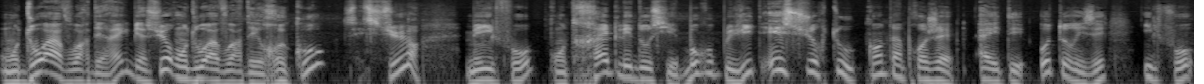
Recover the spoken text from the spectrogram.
On doit avoir des règles, bien sûr, on doit avoir des recours, c'est sûr, mais il faut qu'on traite les dossiers beaucoup plus vite et surtout, quand un projet a été autorisé, il faut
